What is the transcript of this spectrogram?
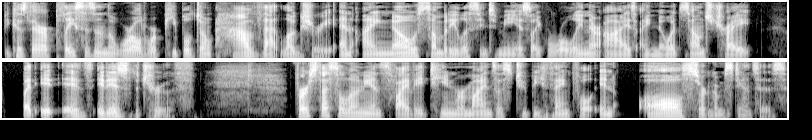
Because there are places in the world where people don't have that luxury. And I know somebody listening to me is like rolling their eyes. I know it sounds trite, but it is it is the truth. 1 Thessalonians 5:18 reminds us to be thankful in all circumstances,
